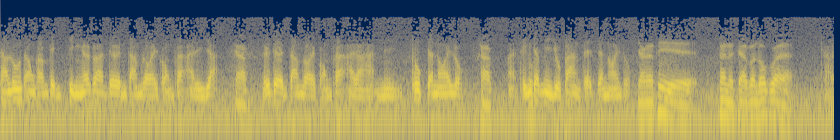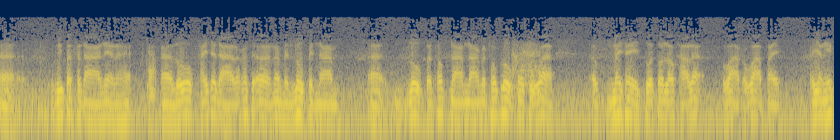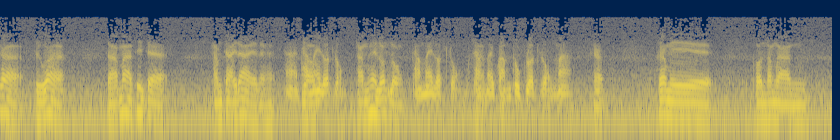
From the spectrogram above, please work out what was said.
ถ้ารู้ตามความเป็นจริงแล้วก็เดินตามรอยของพระอริยะครับหรือเดินตามรอยของพระอรหันต์นี่ทุกข์จะน้อยลงครับอ่าถึงจะมีอยู่บ้างแต่จะน้อยลงอย่างที่ท่านอาจารย์บรรลบว่าครับเอ่อวิปัสสนาเนี่ยนะฮะครับอ่ารู้ใครจะด่าแล้วก็จะเออนั่นเป็นรูปเป็นนามอ่ารูปกระทบนามนามกระทบรูปก็คือว่าเอ่อไม่ใช่ตัวตนเราขาวแล้วว่าก็ว่าไป อย่างนี้ก็ถือว่าสามารถที่จะ ทำใจได้นะฮะอ่าทำให้ลดลงทำให้ลดลงทำให้ลดลงครับทำให้ความทุกข์ลดลงมากครับ ก็มีคนทำงาน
